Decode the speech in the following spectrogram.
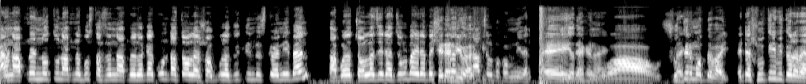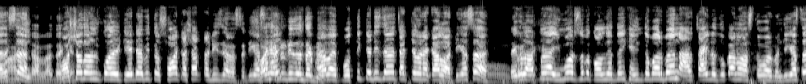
কারণ আপনার নতুন আপনি বুঝতেছেন না আপনার এলাকায় কোনটা চলে সবগুলো দুই তিন পিস করে নিবেন তারপরে চলে যেটা চলবে এটা বেশি না চলবে কম নিবেন। এই দেখেন ওয়াও সুতির মধ্যে ভাই। এটা সুতির ভিতরে ভাই দেখছেন? অসাধারণ কোয়ালিটি এটা ভিতরে ছয়টা সাতটা ডিজাইন আছে ঠিক আছে ছয় ভাই? একটা ডিজাইন থাকবে? হ্যাঁ ভাই প্রত্যেকটা ডিজাইনে চারটে করে কালার ঠিক আছে? এগুলো। আপনারা হোয়াটসঅ্যাপে কল দিয়ে দেখে নিতে পারবেন আর চাইলে দোকানও আসতে পারবেন ঠিক আছে?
